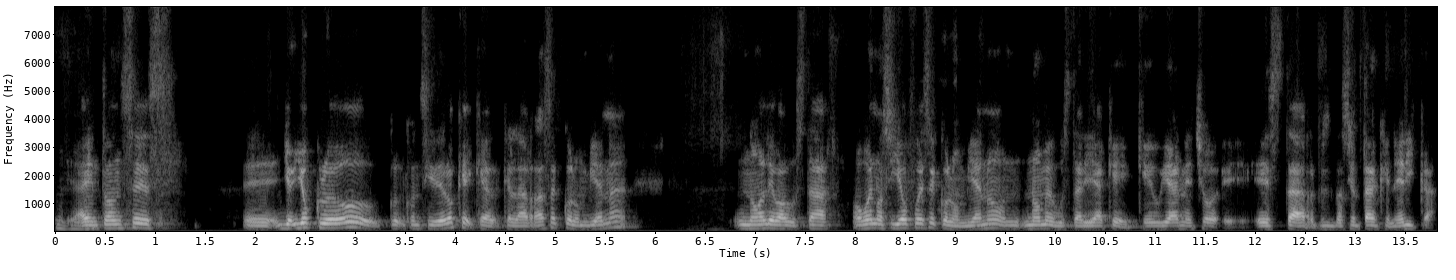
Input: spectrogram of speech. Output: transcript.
Entonces, eh, yo, yo creo, considero que, que, la raza colombiana no le va a gustar. O bueno, si yo fuese colombiano, no me gustaría que, hubieran hecho eh, esta representación tan genérica.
